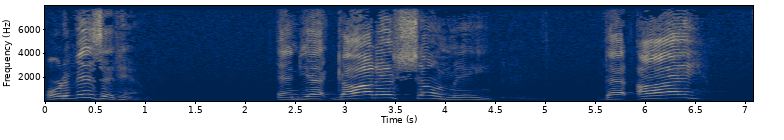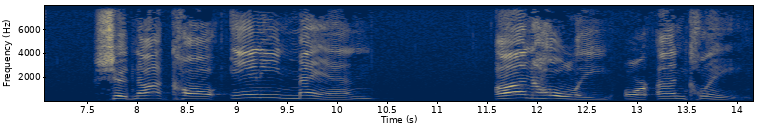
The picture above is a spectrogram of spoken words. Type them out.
or to visit him. And yet God has shown me that I should not call any man unholy or unclean.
